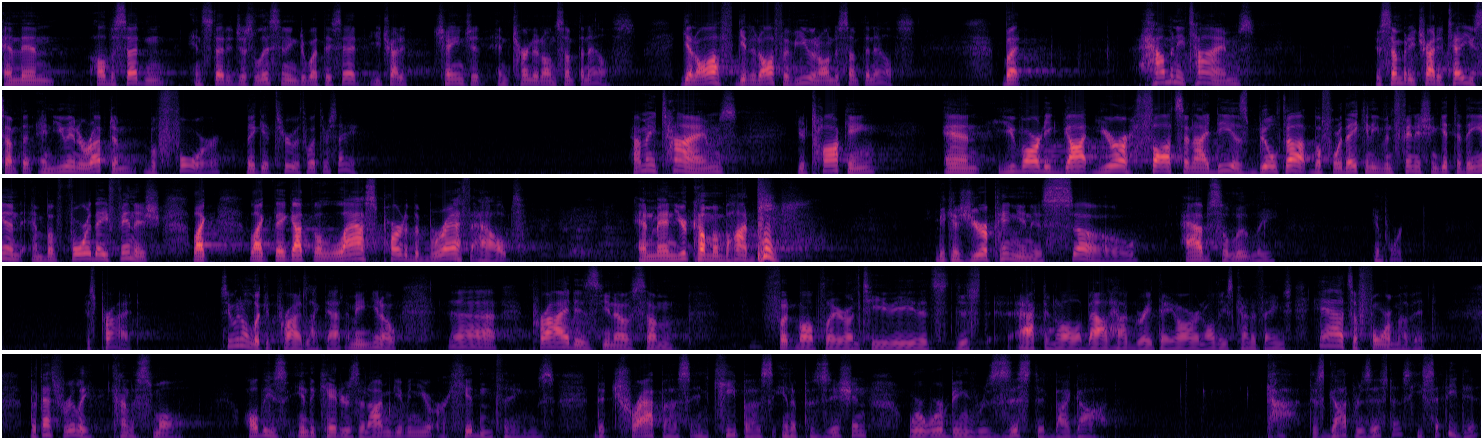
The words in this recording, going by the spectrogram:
and then all of a sudden, instead of just listening to what they said, you try to change it and turn it on something else. Get off, get it off of you and onto something else. But how many times does somebody try to tell you something and you interrupt them before they get through with what they're saying? How many times you're talking and you've already got your thoughts and ideas built up before they can even finish and get to the end and before they finish like like they got the last part of the breath out and man, you're coming behind, poof, because your opinion is so absolutely important. It's pride. See, we don't look at pride like that. I mean, you know, uh, pride is, you know, some football player on TV that's just acting all about how great they are and all these kind of things. Yeah, it's a form of it, but that's really kind of small. All these indicators that I'm giving you are hidden things that trap us and keep us in a position where we're being resisted by God. God, does God resist us? He said He did.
